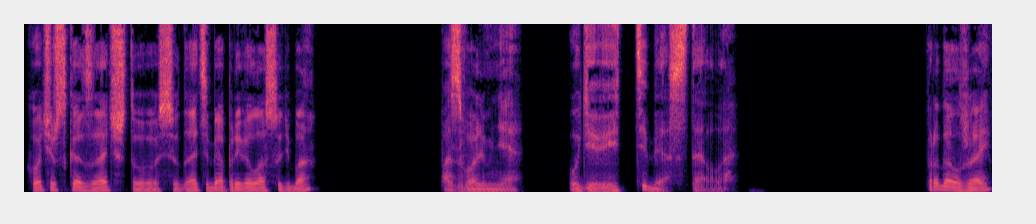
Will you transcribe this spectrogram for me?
Хочешь сказать, что сюда тебя привела судьба? Позволь мне удивить тебя, Стелла. «Продолжай»,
